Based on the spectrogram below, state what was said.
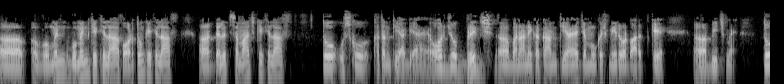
वुमेन वुमेन के खिलाफ, औरतों के खिलाफ दलित समाज के खिलाफ तो उसको खत्म किया गया है। और जो ब्रिज बनाने का काम किया है जम्मू कश्मीर और भारत के बीच में। तो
